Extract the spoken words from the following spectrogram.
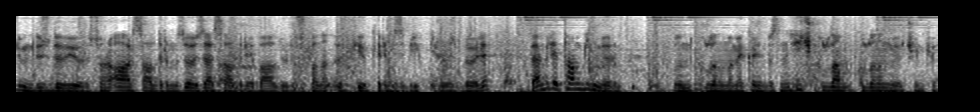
Dümdüz dövüyoruz. Sonra ağır saldırımızı özel saldırıya bağlıyoruz falan. Öfke yüklerimizi biriktiriyoruz böyle. Ben bile tam bilmiyorum bunun kullanılma mekanizmasını. Hiç kullan kullanılmıyor çünkü.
